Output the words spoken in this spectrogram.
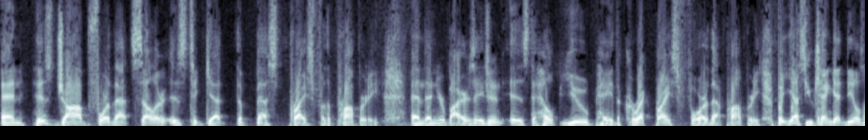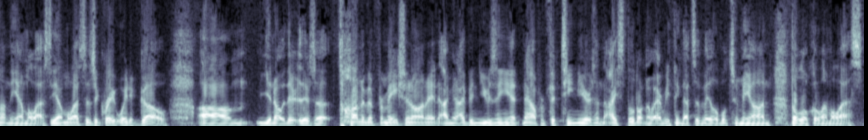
And his job for that seller is to get the best price for the property. And then your buyer's agent is to help you pay the correct price for that property. But yes, you can get deals on the MLS. The MLS is a great way to go. Um, you know, there, there's a ton of information on it. I mean, I've been using it now for 15 years and I still don't know everything that's available to me on the local MLS.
